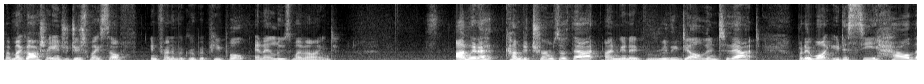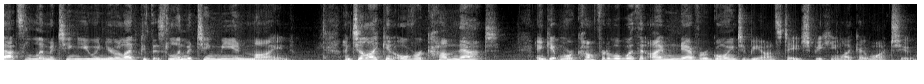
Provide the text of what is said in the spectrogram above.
But my gosh, I introduce myself in front of a group of people and I lose my mind. I'm going to come to terms with that. I'm going to really delve into that. But I want you to see how that's limiting you in your life because it's limiting me in mine. Until I can overcome that and get more comfortable with it, I'm never going to be on stage speaking like I want to.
